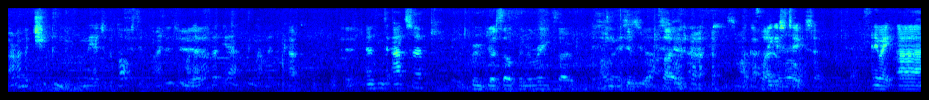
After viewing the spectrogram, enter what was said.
I remember chipping you from the edge of the box, didn't I? Did My you, left yeah? foot. Yeah, I think that made the cut. Okay. Anything to add, sir? You proved yourself in the ring, so I'm going to give you that title. This is my guy. Biggest roll. two. So, anyway, uh,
